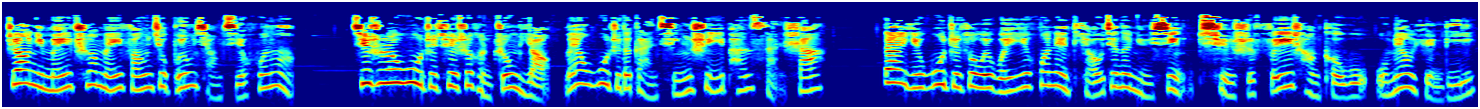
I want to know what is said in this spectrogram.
只要你没车没房，就不用想结婚了。其实物质确实很重要，没有物质的感情是一盘散沙。但以物质作为唯一婚恋条件的女性确实非常可恶，我们要远离。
